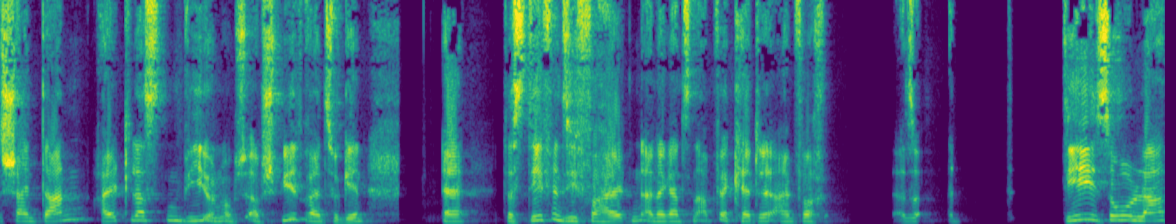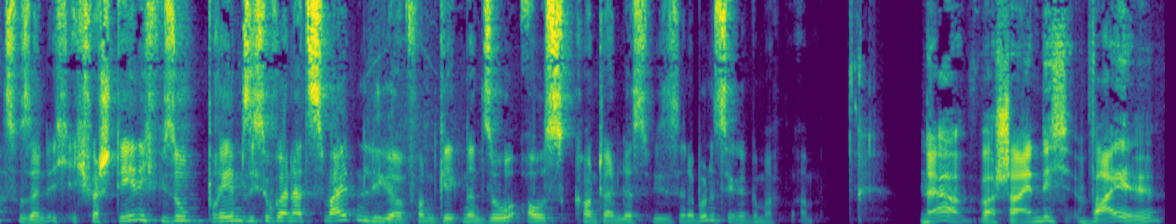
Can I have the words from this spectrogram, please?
scheint dann Altlasten wie, um aufs Spiel reinzugehen, äh, das Defensivverhalten einer ganzen Abwehrkette einfach, also desolar zu sein. Ich, ich verstehe nicht, wieso Bremen sich sogar in der zweiten Liga von Gegnern so auskontern lässt, wie sie es in der Bundesliga gemacht haben. Naja, wahrscheinlich, weil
